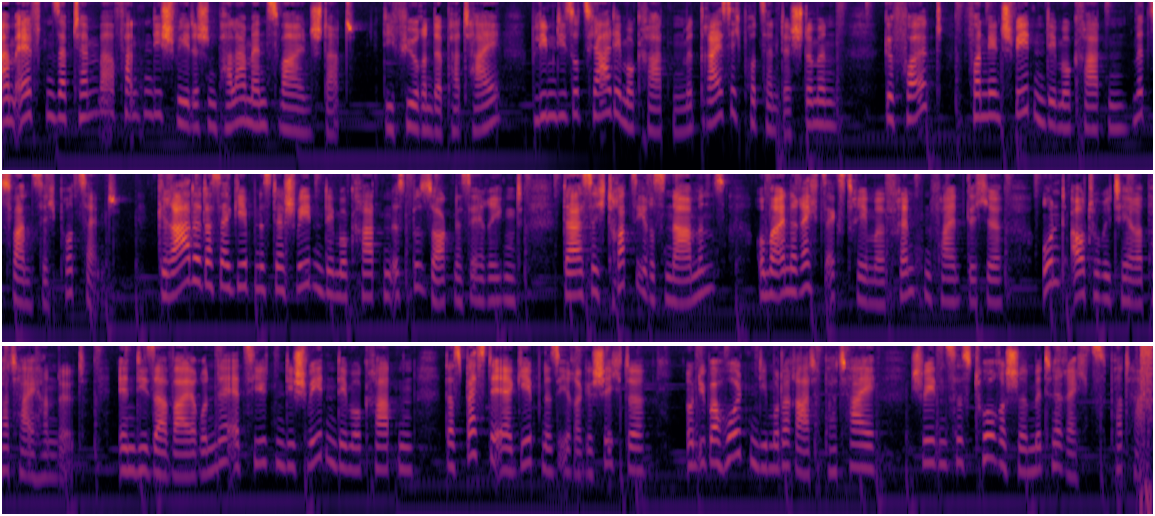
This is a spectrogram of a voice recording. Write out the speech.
Am 11. September fanden die schwedischen Parlamentswahlen statt. Die führende Partei blieben die Sozialdemokraten mit 30 Prozent der Stimmen, gefolgt von den Schwedendemokraten mit 20 Prozent. Gerade das Ergebnis der Schwedendemokraten ist besorgniserregend, da es sich trotz ihres Namens um eine rechtsextreme, fremdenfeindliche und autoritäre Partei handelt. In dieser Wahlrunde erzielten die Schwedendemokraten das beste Ergebnis ihrer Geschichte und überholten die moderate Partei, Schwedens historische Mitte-Rechts-Partei.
